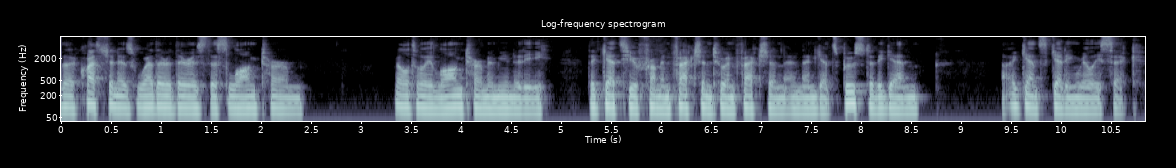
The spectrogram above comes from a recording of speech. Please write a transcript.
the question is whether there is this long term, relatively long term immunity that gets you from infection to infection and then gets boosted again against getting really sick.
